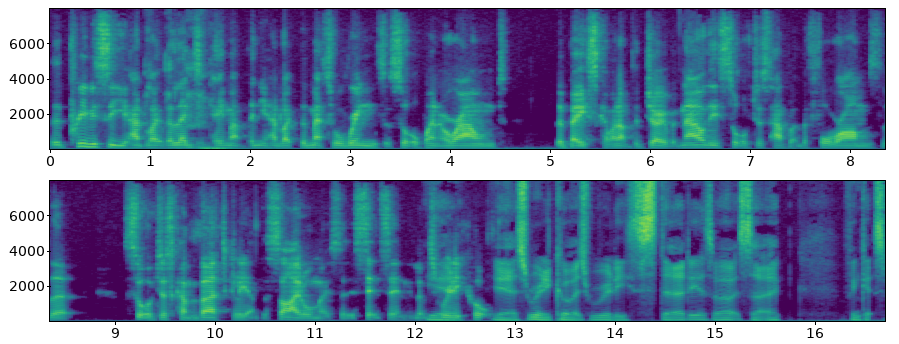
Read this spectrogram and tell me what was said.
the previously you had like the legs that came up then you had like the metal rings that sort of went around the base coming up to Joe but now these sort of just have like the four arms that sort of just come vertically up the side almost that it sits in it looks Yeah. really cool Yeah, it's really cool. It's really sturdy as well. It's like a, I think it's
